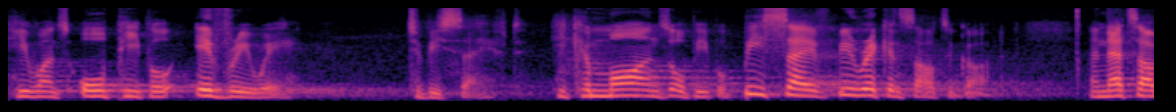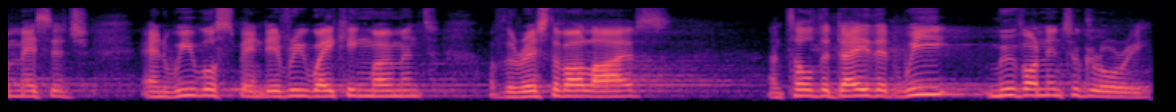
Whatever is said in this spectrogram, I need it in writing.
He wants all people everywhere to be saved. He commands all people be saved, be reconciled to God. And that's our message. And we will spend every waking moment of the rest of our lives until the day that we move on into glory,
